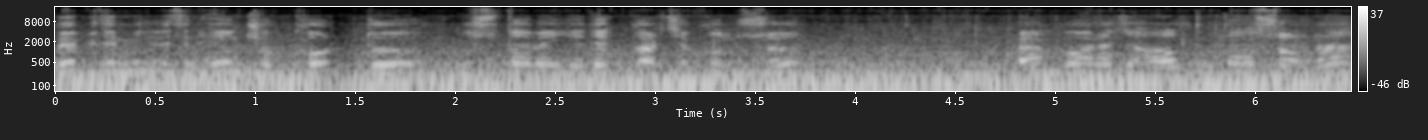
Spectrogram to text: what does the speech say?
Ve bir de milletin en çok korktuğu usta ve yedek parça konusu. Ben bu aracı aldıktan sonra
